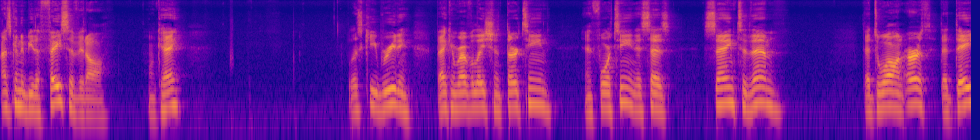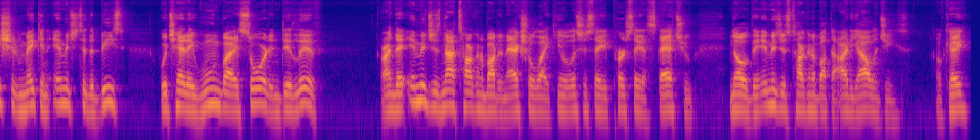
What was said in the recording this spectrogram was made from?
that's going to be the face of it all. Okay. Let's keep reading. Back in Revelation 13 and 14, it says, saying to them that dwell on earth that they should make an image to the beast which had a wound by a sword and did live. All right, that image is not talking about an actual, like, you know, let's just say per se a statue. No, the image is talking about the ideologies, okay?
